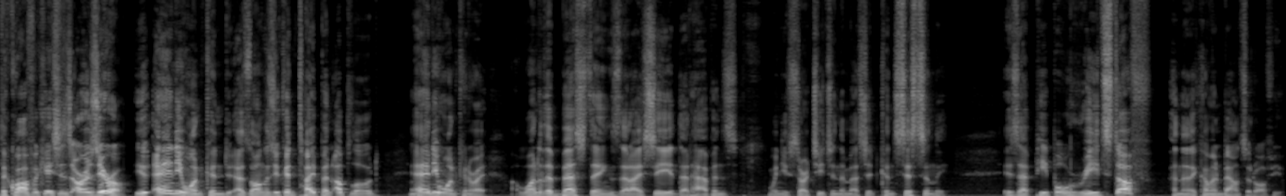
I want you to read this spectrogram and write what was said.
The qualifications are zero. You anyone can do as long as you can type and upload, mm-hmm. anyone can write. One of the best things that I see that happens when you start teaching the message consistently is that people read stuff and then they come and bounce it off you.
